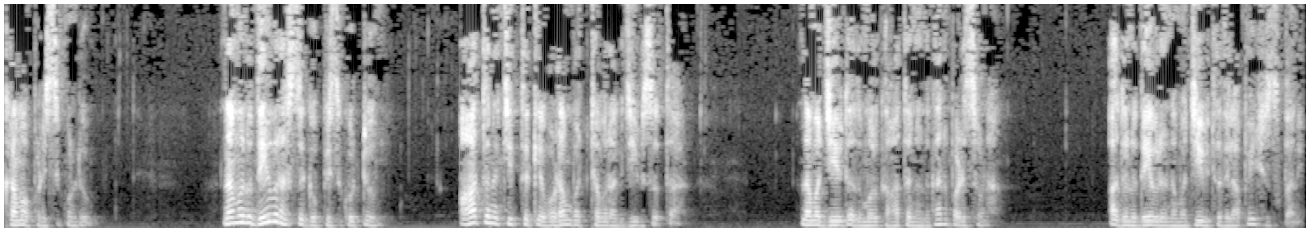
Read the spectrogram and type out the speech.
ಕ್ರಮಪಡಿಸಿಕೊಂಡು, ನಮ್ಮನ್ನು ದೇವರ ಹಸ್ತಕ್ಕೆ ಒಪ್ಪಿಸಿಕೊಟ್ಟು, ಆತನ ಚಿತ್ತಕ್ಕೆ ಒಡಂಬಟ್ಟವರಾಗಿ ಜೀವಿಸುತ್ತ, ನಮ್ಮ ಜೀವಿತದ ಮೂಲಕ ಆತನನ್ನು ಘನಪಡಿಸೋಣ. ಅದನ್ನು ದೇವರು ನಮ್ಮ ಜೀವಿತದಲ್ಲಿ ಅಪೇಕ್ಷಿಸುತ್ತಾನೆ.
